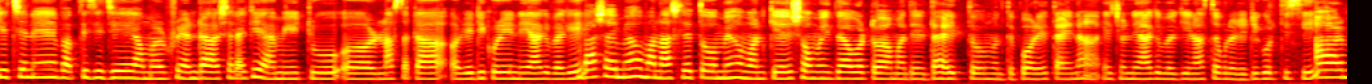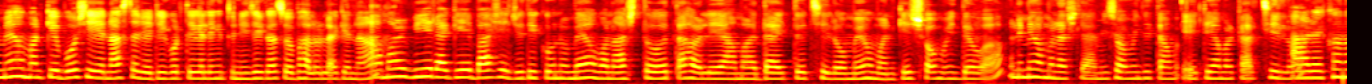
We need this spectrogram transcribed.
কিচেনে ভাবতেছি যে আমার ফ্রেন্ডরা আসার আগে আমি একটু নাস্তাটা রেডি করে নিই আগে ভাগে বাসায় মেহমান আসলে তো মেহমানকে সময় দেওয়াটা আমাদের দায়িত্বর মধ্যে পড়ে, তাই না? এই জন্য আগে ভাগে নাস্তাগুলো রেডি করতেছি। আর মেহমানকে বসিয়ে নাস্তা রেডি করতে গেলে কিন্তু নিজের কাছেও ভালো লাগে না। আমার বিয়ের আগে বাসে যদি কোনো মেহমান আসতো তাহলে আমার দায়িত্ব ছিল মেহমানকে সময় দেওয়া। মানে মেহমান আসলে আমি সময় দিতাম এটাই আমার কাজ ছিল। আর এখন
